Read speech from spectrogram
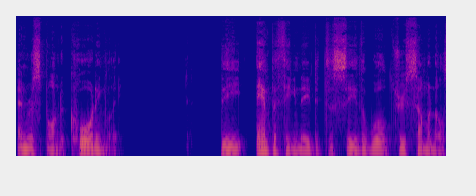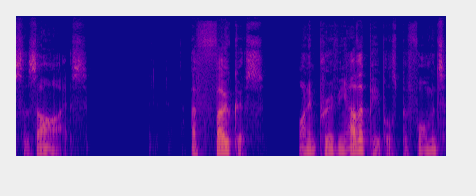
and respond accordingly, the empathy needed to see the world through someone else's eyes, a focus on improving other people's performance,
